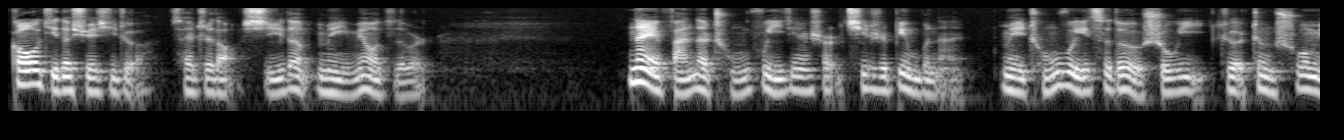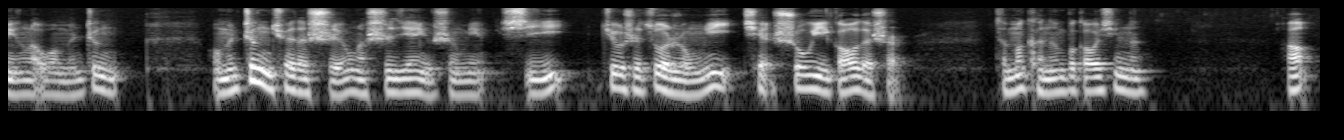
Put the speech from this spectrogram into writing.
高级的学习者才知道习的美妙滋味儿。耐烦的重复一件事儿，其实并不难。每重复一次都有收益，这正说明了我们正我们正确的使用了时间与生命。习就是做容易且收益高的事儿，怎么可能不高兴呢？好，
